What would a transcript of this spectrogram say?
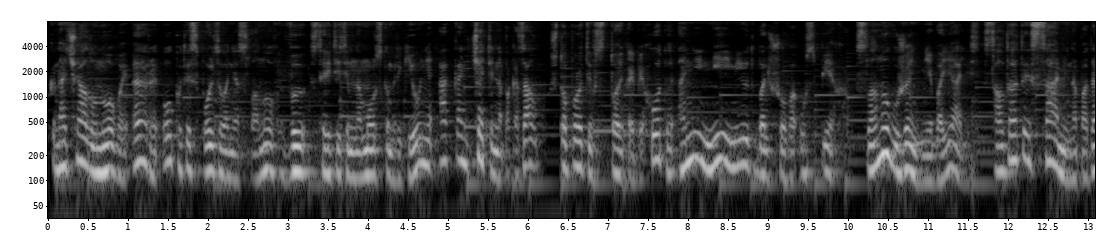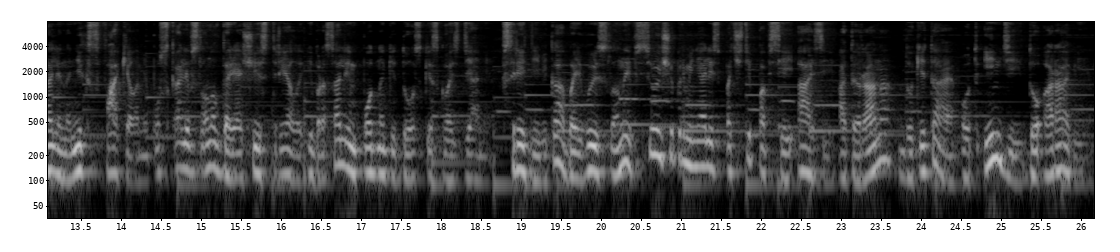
К началу новой эры опыт использования слонов в Средиземноморском регионе окончательно показал, что против стойкой пехоты они не имеют большого успеха. Слонов уже не боялись, солдаты сами нападали на них с факелами, пускали в слонов горящие стрелы и бросали им под ноги доски с гвоздями. В средние века боевые слоны все еще применялись почти по всей Азии, от Ирана до Китая, от Индии до Аравии.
